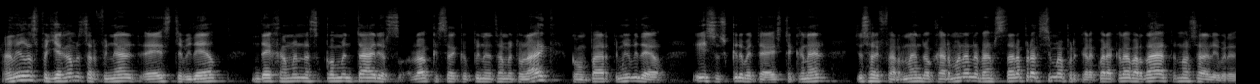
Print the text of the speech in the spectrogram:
Amigos, pues llegamos al final de este video. Déjame en los comentarios lo que sea que opinas, dame tu like, comparte mi video y suscríbete a este canal. Yo soy Fernando Carmona, nos vemos hasta la próxima porque recuerda que la verdad no será libre.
